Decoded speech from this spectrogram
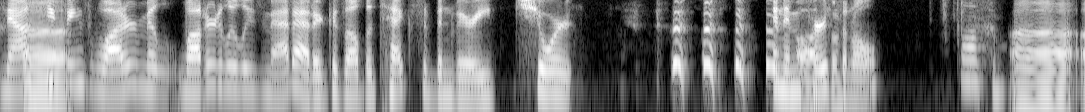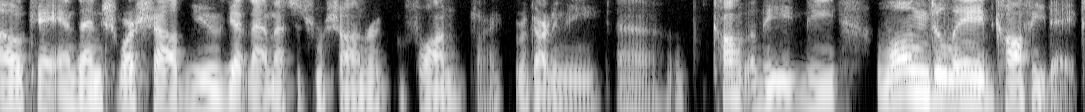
now she Uh, thinks Water Mil- Waterlily's mad at her because all the texts have been very short and impersonal. awesome Uh, okay, and then Schwarzschild, you get that message from Sean re- Fawn, sorry, regarding the uh, co- the the long delayed coffee date.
